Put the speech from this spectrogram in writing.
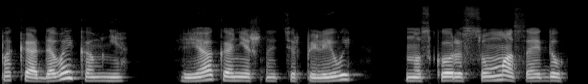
пока давай ко мне. Я, конечно, терпеливый, но скоро с ума сойду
